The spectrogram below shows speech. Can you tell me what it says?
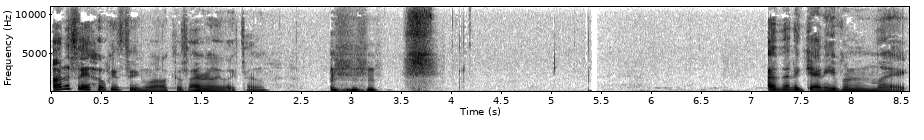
Honestly, I hope he's doing well because I really liked him. and then again, even like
